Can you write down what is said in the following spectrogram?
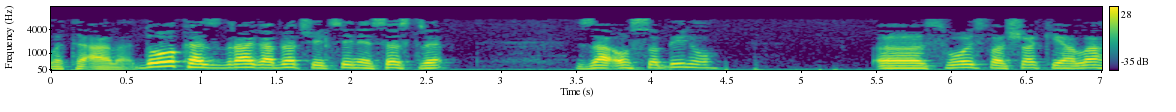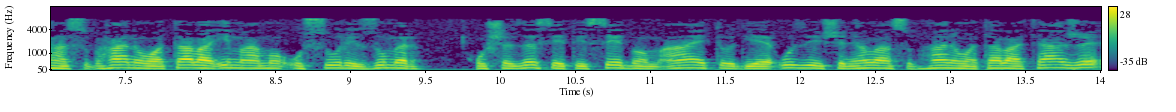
wa ta'ala. Dokaz, draga braće i cijene sestre, za osobinu e, svojstva šaki Allaha subhanahu wa ta'ala imamo u suri Zumer u 67. ajetu gdje uzvišeni Allah subhanahu wa ta'ala kaže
